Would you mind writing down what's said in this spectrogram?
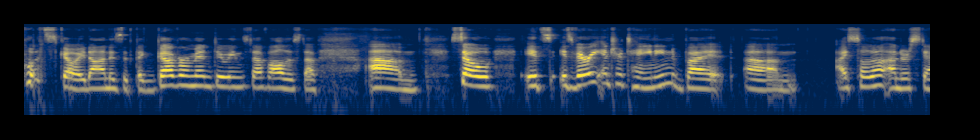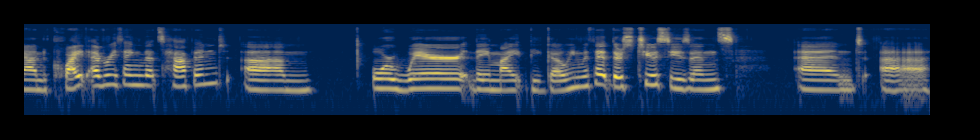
what's going on. Is it the government doing stuff all this stuff? Um, so it's it's very entertaining but um, i still don't understand quite everything that's happened um, or where they might be going with it there's two seasons and uh,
